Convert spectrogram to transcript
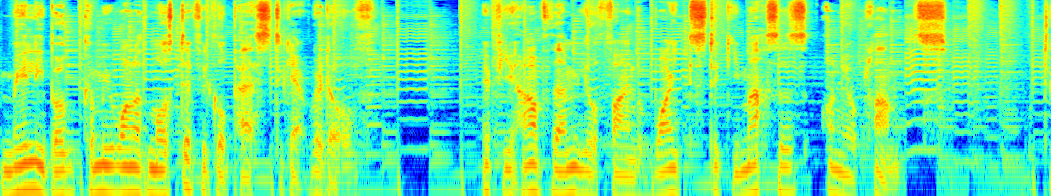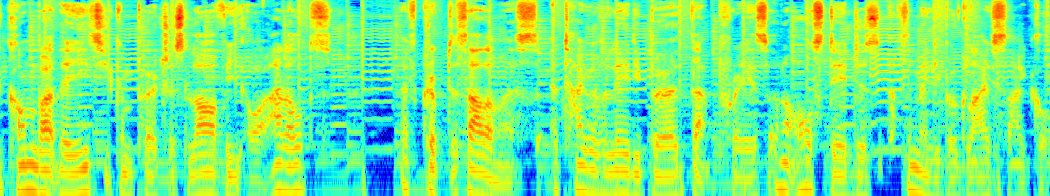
Mealybug can be one of the most difficult pests to get rid of. If you have them, you'll find white sticky masses on your plants. To combat these, you can purchase larvae or adults of Cryptolaemus, a type of ladybird that preys on all stages of the mealybug life cycle.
